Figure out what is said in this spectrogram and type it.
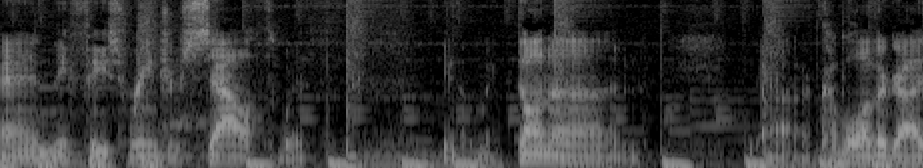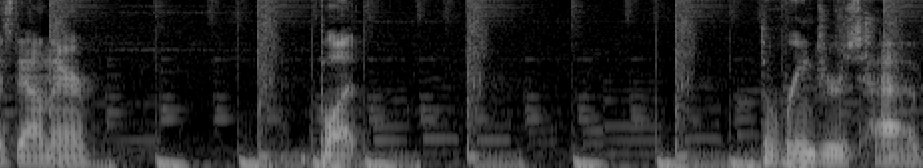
And they face Rangers South with, you know, McDonagh and uh, a couple other guys down there. But the Rangers have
